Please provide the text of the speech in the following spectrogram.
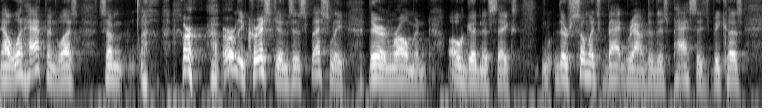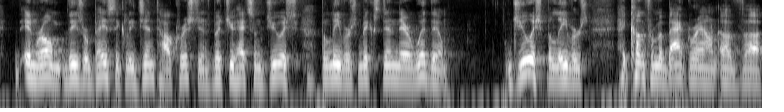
Now, what happened was some early Christians, especially there in Rome, and oh goodness sakes, there's so much background to this passage because in Rome, these were basically Gentile Christians, but you had some Jewish believers mixed in there with them. Jewish believers had come from a background of uh,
